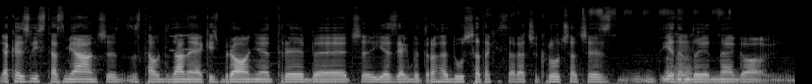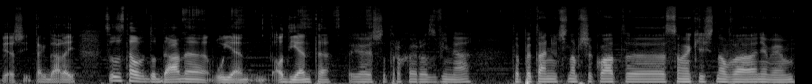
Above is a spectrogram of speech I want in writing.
jaka jest lista zmian, czy zostały dodane jakieś bronie, tryby, czy jest jakby trochę dłuższa ta historia, czy krótsza, czy jest jeden Mhm. do jednego, wiesz, i tak dalej. Co zostało dodane, uję, odjęte? Ja jeszcze trochę rozwinę. To pytanie, czy na przykład e, są jakieś nowe, nie wiem,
